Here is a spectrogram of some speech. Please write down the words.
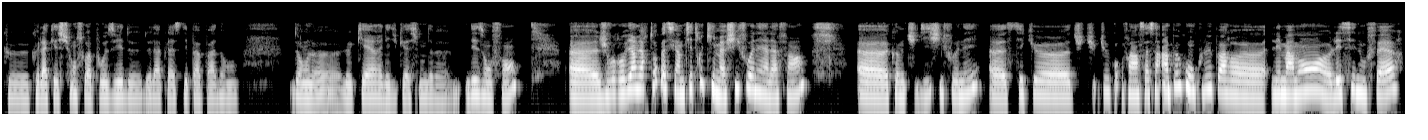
que, la question soit posée de, la place des papas dans, le, care et l'éducation de, des enfants. je reviens vers toi parce qu'il y a un petit truc qui m'a chiffonné à la fin. Euh, comme tu dis, chiffonné, euh, c'est que tu, ça s'est un peu conclu par euh, les mamans, laissez-nous faire.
